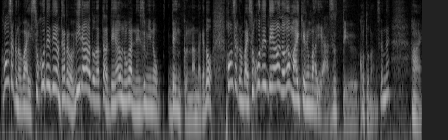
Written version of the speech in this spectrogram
本作の場合そこで出会う例えばウィラードだったら出会うのがネズミのベン君なんだけど本作の場合そこで出会うのがマイケル・マイヤーズっていうことなんですよね。はい、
